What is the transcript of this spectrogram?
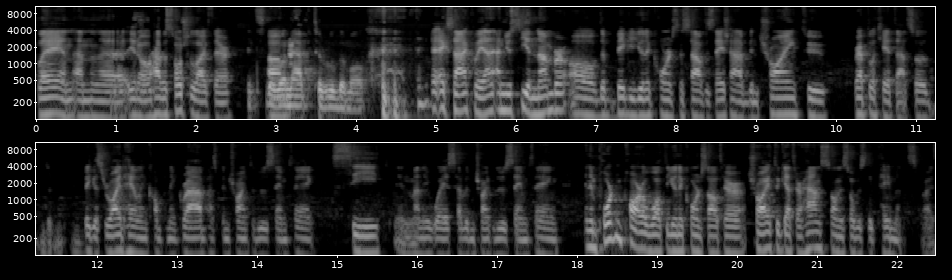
play and, and uh, you know have a social life there. It's the um, one app to rule them all. exactly, and, and, you see a number of the big unicorns in Southeast Asia have been trying to replicate that. So the biggest ride-hailing company, Grab, has been trying to do the same thing. Sea, in many ways, have been trying to do the same thing an important part of what the unicorns out there try to get their hands on is obviously payments, right?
